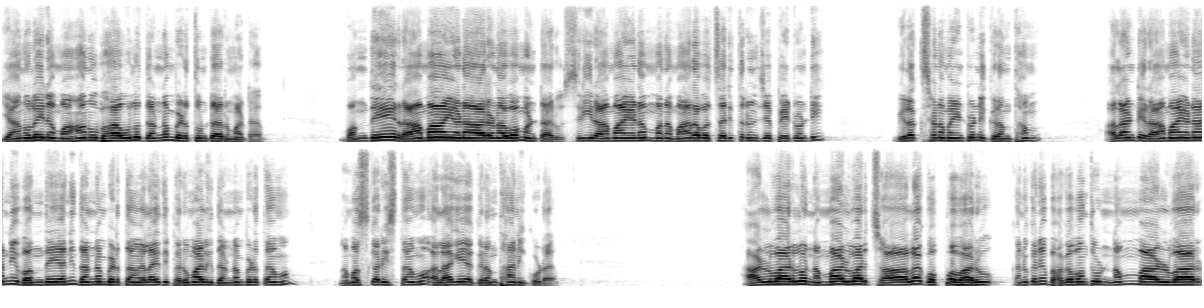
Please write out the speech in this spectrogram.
జ్ఞానులైన మహానుభావులు దండం పెడుతుంటారన్నమాట. వందే రామాయణారణవం అంటారు. శ్రీ రామాయణం మన మానవ చరిత్రను చెప్పేటువంటి విలక్షణమైనటువంటి గ్రంథం. అలాంటి రామాయణాన్ని వందే అని దండం పెడతాం ఎలా అయితే పెరుమాళికి దండం పెడతామో నమస్కరిస్తామో అలాగే ఆ గ్రంథానికి కూడా. ఆళ్వార్లో నమ్మాళ్వారు చాలా గొప్పవారు. కనుకనే భగవంతుడు నమ్మాళ్వార్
